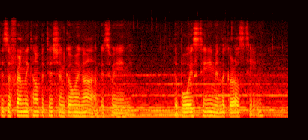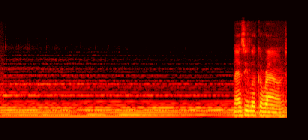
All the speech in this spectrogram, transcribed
there's a friendly competition going on between the boys team and the girls team. And as you look around,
